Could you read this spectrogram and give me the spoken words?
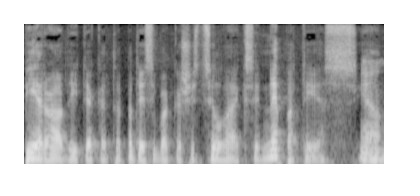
pierādīt, ja, ka patiesībā ka šis cilvēks ir nepatiess. Jā. Jā.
